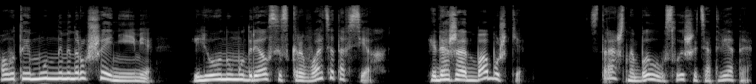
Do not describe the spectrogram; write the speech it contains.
аутоиммунными нарушениями? Или он умудрялся скрывать ото всех? И даже от бабушки? Страшно было услышать ответы.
